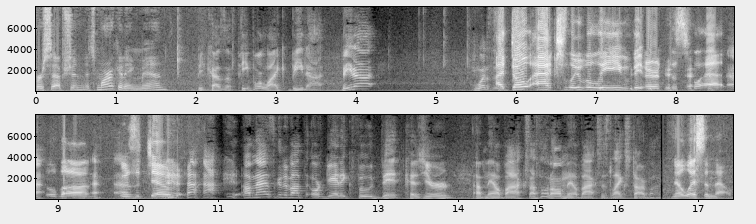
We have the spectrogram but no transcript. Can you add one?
perception. It's marketing, man. Because of people like B Dot. B Dot. What is I don't actually believe the Earth is flat. Hold on, it was a joke. I'm asking about the organic food bit because you're a mailbox. I thought all mailboxes like Starbucks. No, listen though.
